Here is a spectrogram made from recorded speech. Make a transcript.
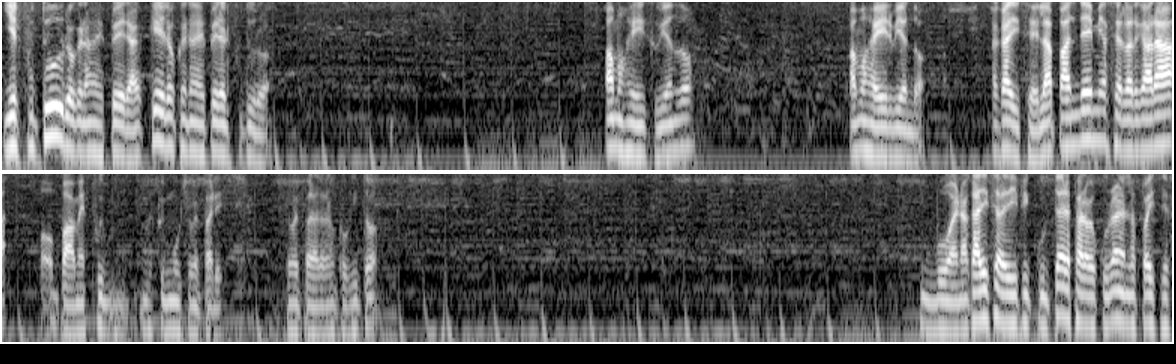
Y el futuro que nos espera. ¿Qué es lo que nos espera el futuro? Vamos a ir subiendo. Vamos a ir viendo. Acá dice, la pandemia se alargará... Opa, me fui, me fui mucho me parece. Voy para atrás un poquito. Bueno, acá dice las dificultades para vacunar en los países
